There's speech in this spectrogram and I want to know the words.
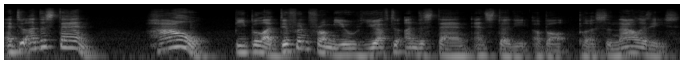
And to understand how people are different from you, you have to understand and study about personalities.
